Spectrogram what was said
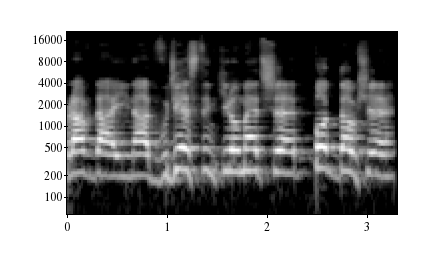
prawda, i na 20 kilometrze poddał się,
